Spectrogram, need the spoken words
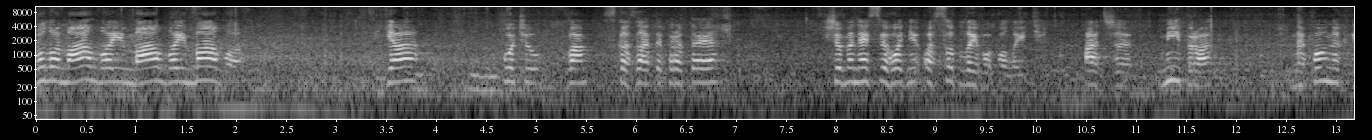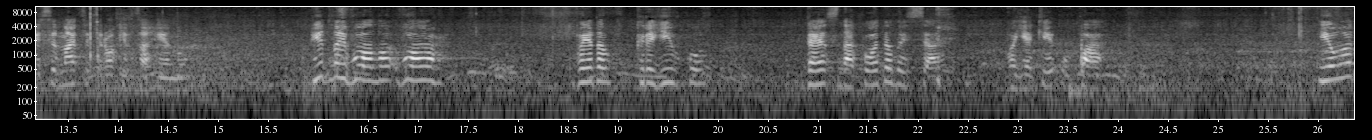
було мало і мало і мало. Я хочу вам сказати про те, що мене сьогодні особливо болить, адже мій брат неповних 18 років загинув. Підлий ворог видав Криївку, де знаходилися вояки УПА. І от,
